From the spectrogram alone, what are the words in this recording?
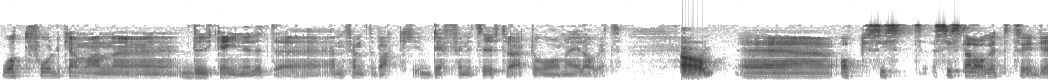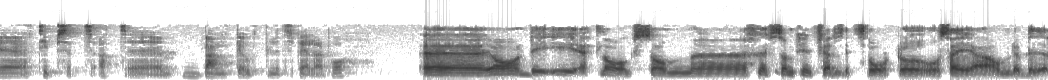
Watford kan man eh, dyka in i lite. En femte back definitivt värt att ha med i laget. Ja, Eh, och sist, sista laget, tredje tipset att eh, banka upp lite spelare på. Ja, det är ett lag som, som är väldigt svårt att, säga om det blir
